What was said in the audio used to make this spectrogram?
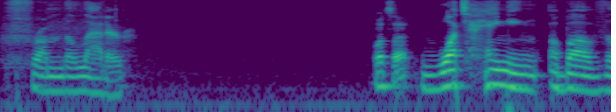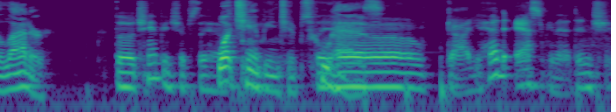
from the ladder? What's that? What's hanging above the ladder? The championships they have. What championships? They Who has? have- God, you had to ask me that, didn't you?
